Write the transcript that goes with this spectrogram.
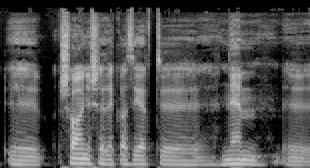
Ö, sajnos ezek azért ö, nem ö,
